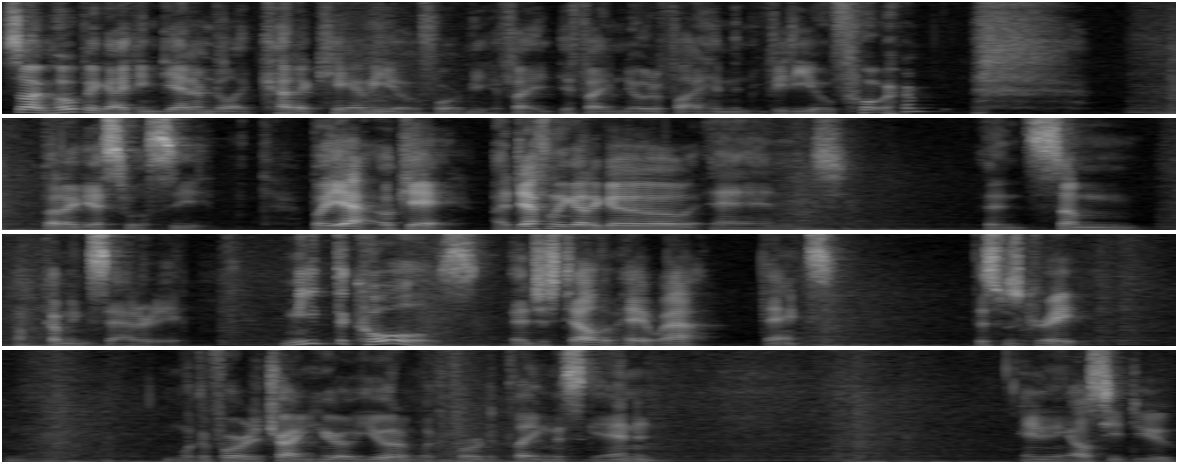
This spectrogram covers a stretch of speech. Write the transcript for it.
So I'm hoping I can get him to like cut a cameo for me if I if I notify him in video form. but I guess we'll see. But yeah, okay. I definitely got to go and and some upcoming Saturday meet the Coles and just tell them, "Hey, wow, thanks. This was great. I'm looking forward to trying Hero U and I'm looking forward to playing this again and anything else you do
